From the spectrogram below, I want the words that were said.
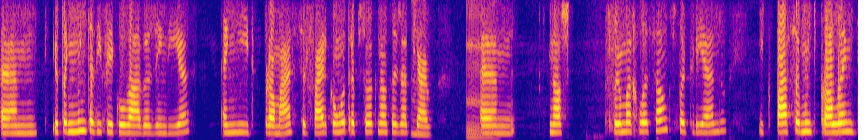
Um, eu tenho muita dificuldade hoje em dia em ir para o mar, surfar, com outra pessoa que não seja o Tiago. Uhum. Um, nós, foi uma relação que se foi criando e que passa muito para além de,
